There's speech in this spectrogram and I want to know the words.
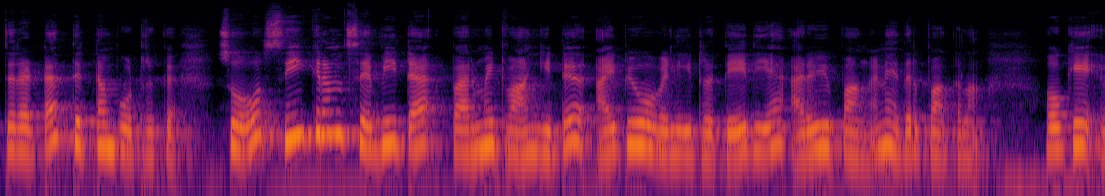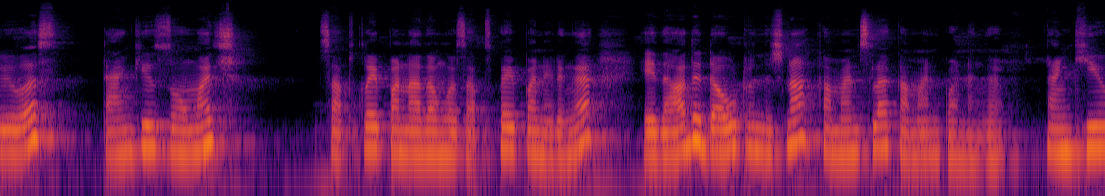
திரட்ட திட்டம் போட்டிருக்கு. ஸோ சீக்கிரம் செபிட்ட பர்மிட் வாங்கிட்டு ஐபிஓ வெளியிடுற தேதியை அறிவிப்பாங்கன்னு எதிர்பார்க்கலாம். Okay viewers thank you so much subscribe பண்ணாதவங்க சப்ஸ்கிரைப் பண்ணிவிடுங்க ஏதாவது டவுட் இருந்துச்சுன்னா கமெண்ட்ஸில் கமெண்ட் பண்ணுங்கள் தேங்க்யூ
